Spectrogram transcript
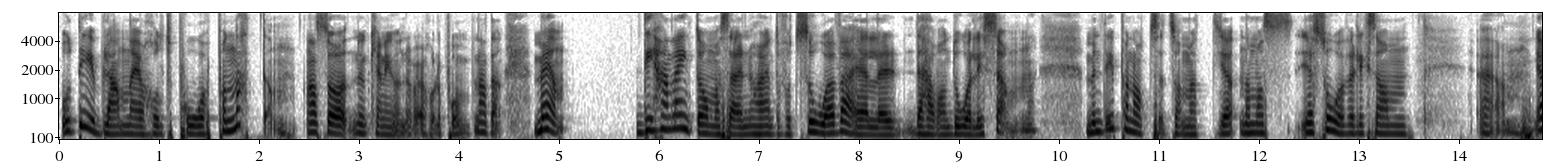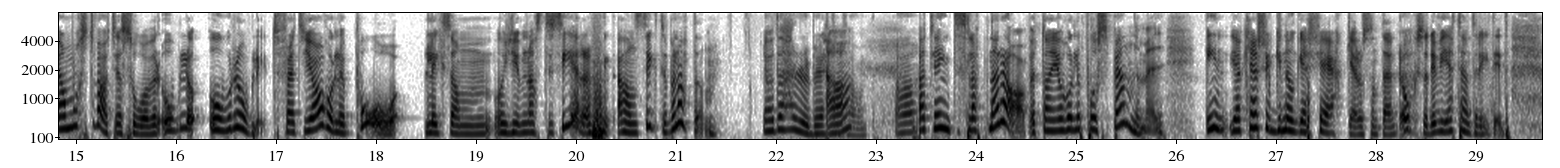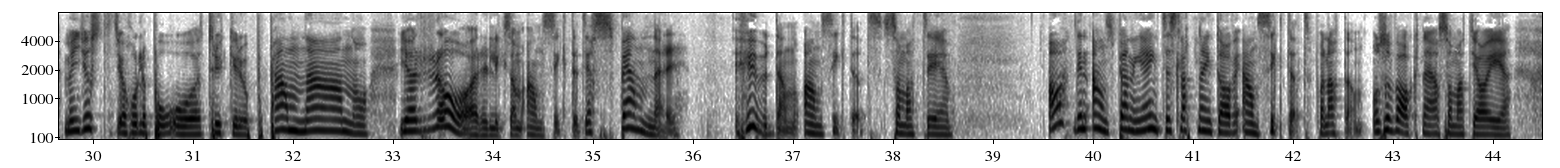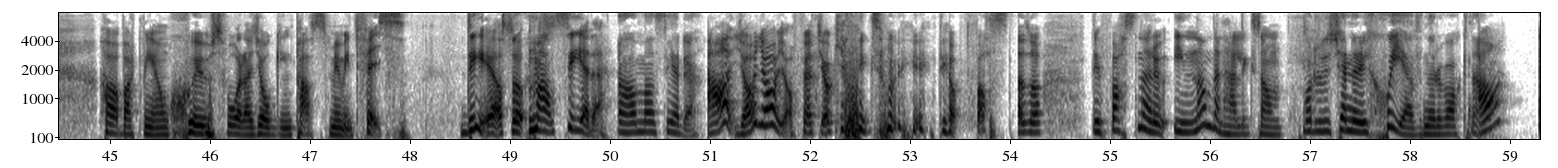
Och det är ibland när jag har hållit på på natten. Alltså, nu kan ni undra vad jag håller på med på natten. Men det handlar inte om att så här, nu har jag inte fått sova eller det här var en dålig sömn. Men det är på något sätt som att jag, när man, jag sover liksom... Um, jag måste vara att jag sover olo, oroligt. För att jag håller på liksom, och gymnastiserar mitt ansikte på natten. Ja, det här har du berättat Ja. om. Ja. Att jag inte slappnar av, utan jag håller på och spänner mig. In, jag kanske gnuggar käkar och sånt där också, det vet jag inte riktigt. Men just att jag håller på och trycker upp pannan och jag rör liksom ansiktet. Jag spänner huden och ansiktet som att det är... Ja, det är en anspänning. Jag inte slappnar inte av i ansiktet på natten. Och så vaknar jag som att jag är, har varit med om sju svåra joggingpass med mitt face. Det är alltså, man ser det. ja, man ser det. Ja, ja, ja, ja, för att jag kan liksom, det har fast, alltså det fastnar innan den här liksom... Vadå, du känner dig skev när du vaknar? Ja,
